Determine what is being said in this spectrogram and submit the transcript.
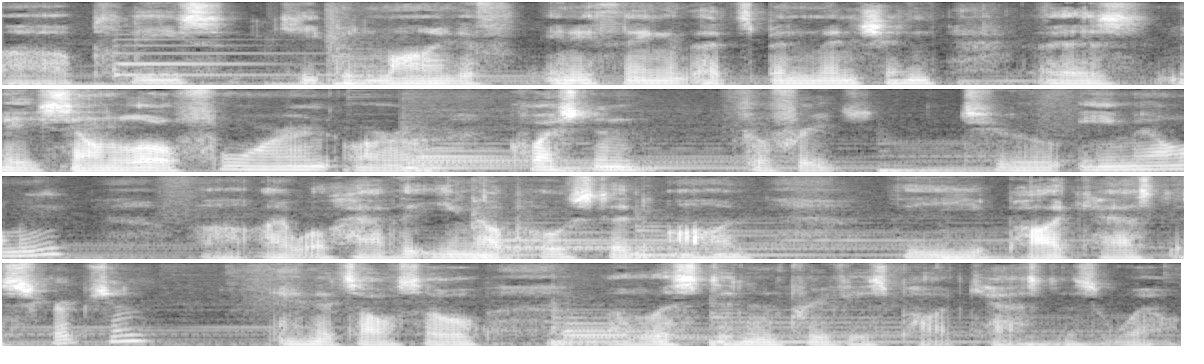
uh, please keep in mind if anything that's been mentioned is may sound a little foreign or a question, feel free to email me. Uh, I will have the email posted on the podcast description, and it's also uh, listed in previous podcast as well.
